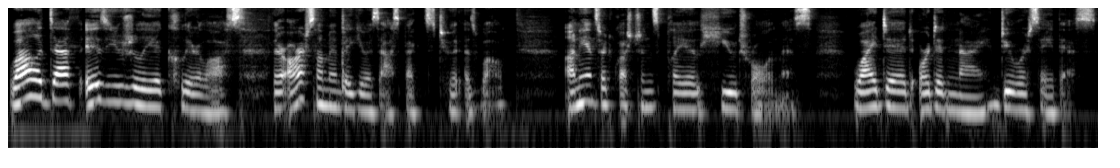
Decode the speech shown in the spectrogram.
While a death is usually a clear loss, there are some ambiguous aspects to it as well. Unanswered questions play a huge role in this. Why did or didn't I do or say this?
